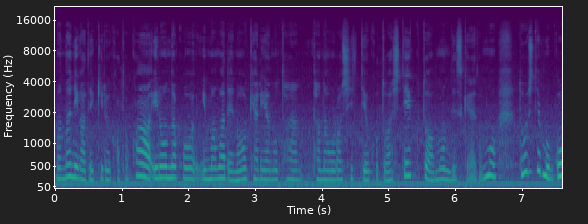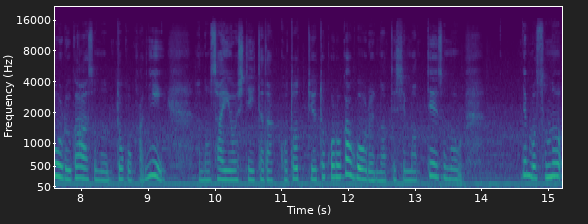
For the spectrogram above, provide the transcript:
まあ、何ができるかとかいろんなこう今までのキャリアの棚卸しっていうことはしていくとは思うんですけれどもどうしてもゴールがそのどこかにあの採用していただくことっていうところがゴールになってしまってそのでもその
